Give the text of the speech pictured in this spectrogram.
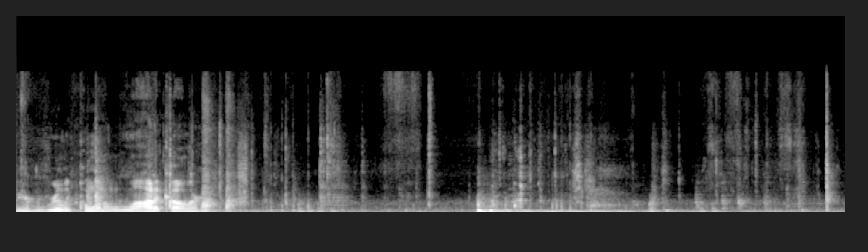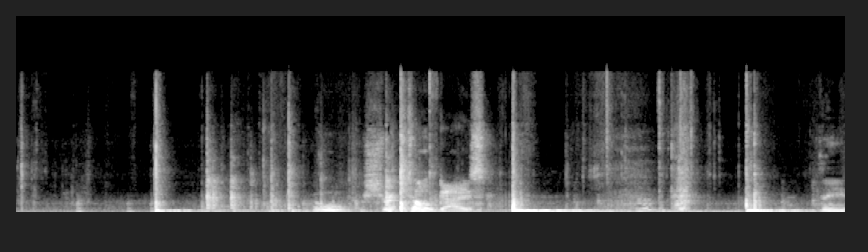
We're really pulling a lot of color. Ooh, shrink tunnel guys. They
